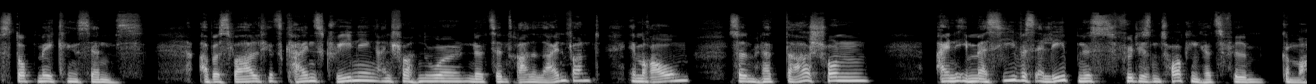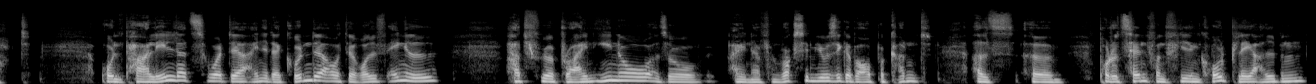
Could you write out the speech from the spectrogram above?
Stop Making Sense. Aber es war halt jetzt kein Screening, einfach nur eine zentrale Leinwand im Raum, sondern man hat da schon ein immersives Erlebnis für diesen Talking Heads Film gemacht. Und parallel dazu hat der eine der Gründer, auch der Rolf Engel, hat für Brian Eno, also einer von Roxy Music, aber auch bekannt als äh, Produzent von vielen Coldplay-Alben,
